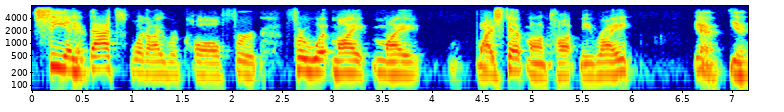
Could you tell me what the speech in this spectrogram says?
See, and yeah. that's what I recall for for what my my my stepmom taught me, right? Yeah, yeah.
